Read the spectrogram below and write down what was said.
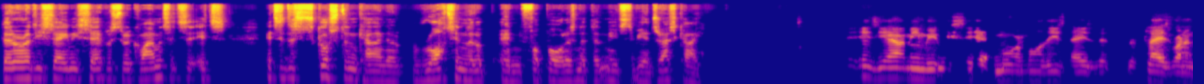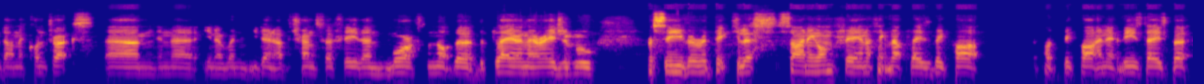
they're already saying he's surplus to requirements. It's it's it's a disgusting kind of rot in in football, isn't it? That needs to be addressed, Kai. It is, yeah. I mean, we, we see it more and more these days with the players running down their contracts. Um, in the you know when you don't have the transfer fee, then more often not, the the player and their agent will receive a ridiculous signing on fee, and I think that plays a big part a big part in it these days. But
